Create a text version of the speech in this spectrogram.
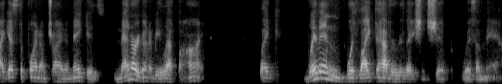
I guess the point I'm trying to make is men are going to be left behind. Like women would like to have a relationship with a man.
